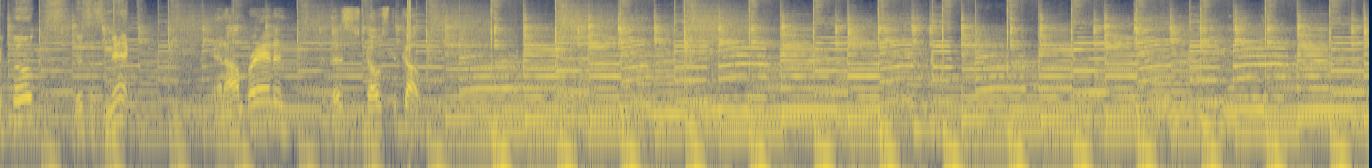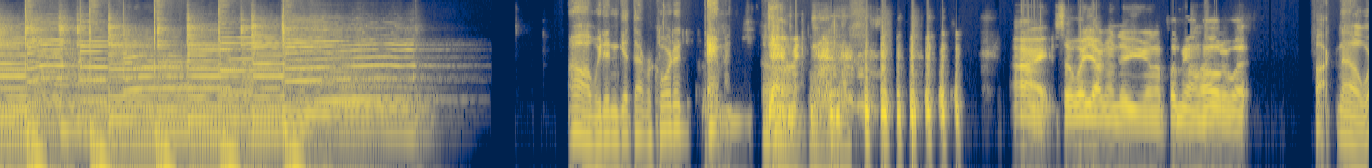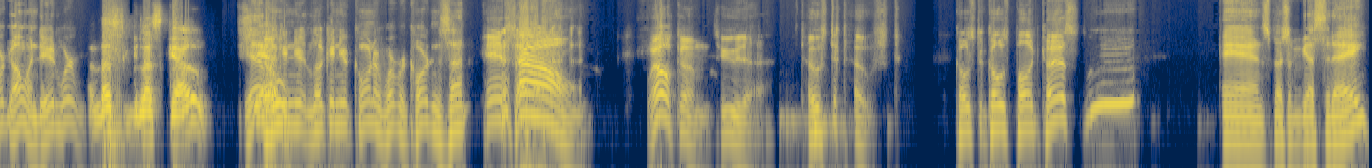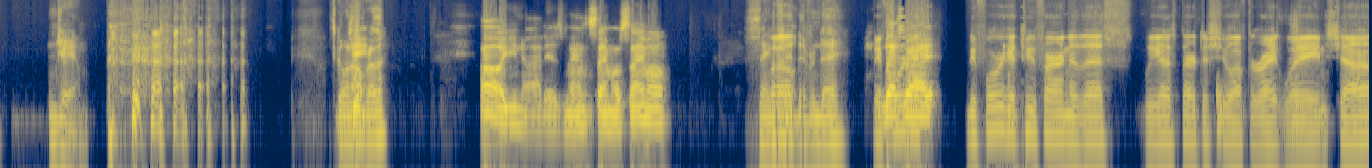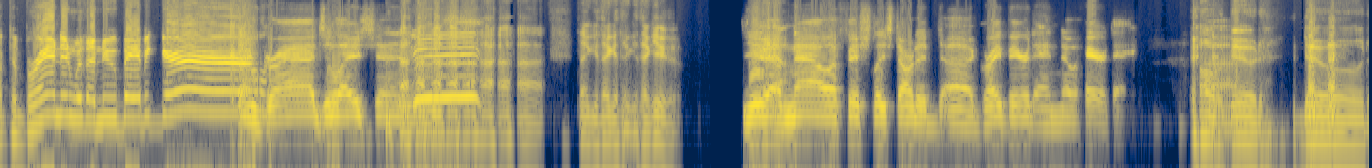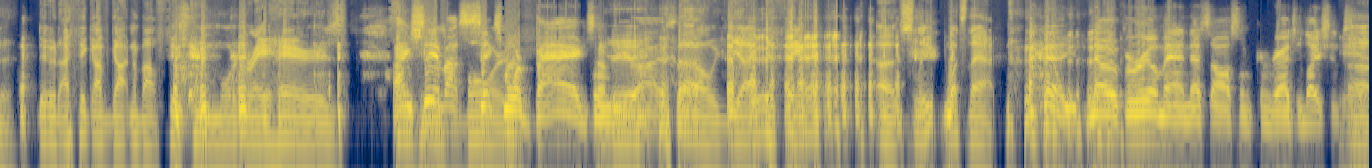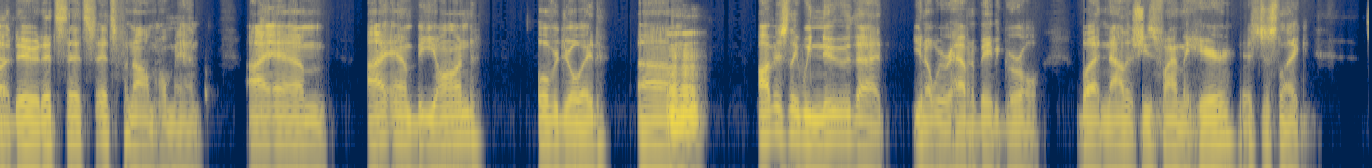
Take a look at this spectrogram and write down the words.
Hey, folks, this is Nick. And I'm Brandon, and this is Coast to Coast. Oh, we didn't get that recorded. Damn it! Oh, Damn Oh, it. All right. So what y'all gonna do? You're gonna put me on hold or what? Fuck no, we're going, dude. We're Let's let's go. Yeah. Shit. Look in your look in your corner. We're recording, son. It's on. Um, welcome to the Coast to Coast. Coast to Coast podcast. Woo. And special guest today, Jam. What's going on, Jam. brother? Oh, you know how it is, man. Same old, same old. Same Well, shit, different day. Before That's we right. Before we get too far into this, we got to start the show off the right way and shout out to Brandon with a new baby girl. Congratulations. thank you, thank you, thank you, thank you. you Yeah. have now officially started uh, gray beard and no hair day. Oh, dude, dude, dude. I think I've gotten about 15 more gray hairs. I can see was about six more bags under your eyes. though. oh, yeah. Uh, sleep? What's that? no, for real, man. That's awesome. Congratulations. Yeah. Oh, dude, it's it's it's phenomenal, man. I am I am beyond overjoyed. Um, Uh-huh. Obviously, we knew that you know we were having a baby girl, but now that she's finally here, it's just like,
